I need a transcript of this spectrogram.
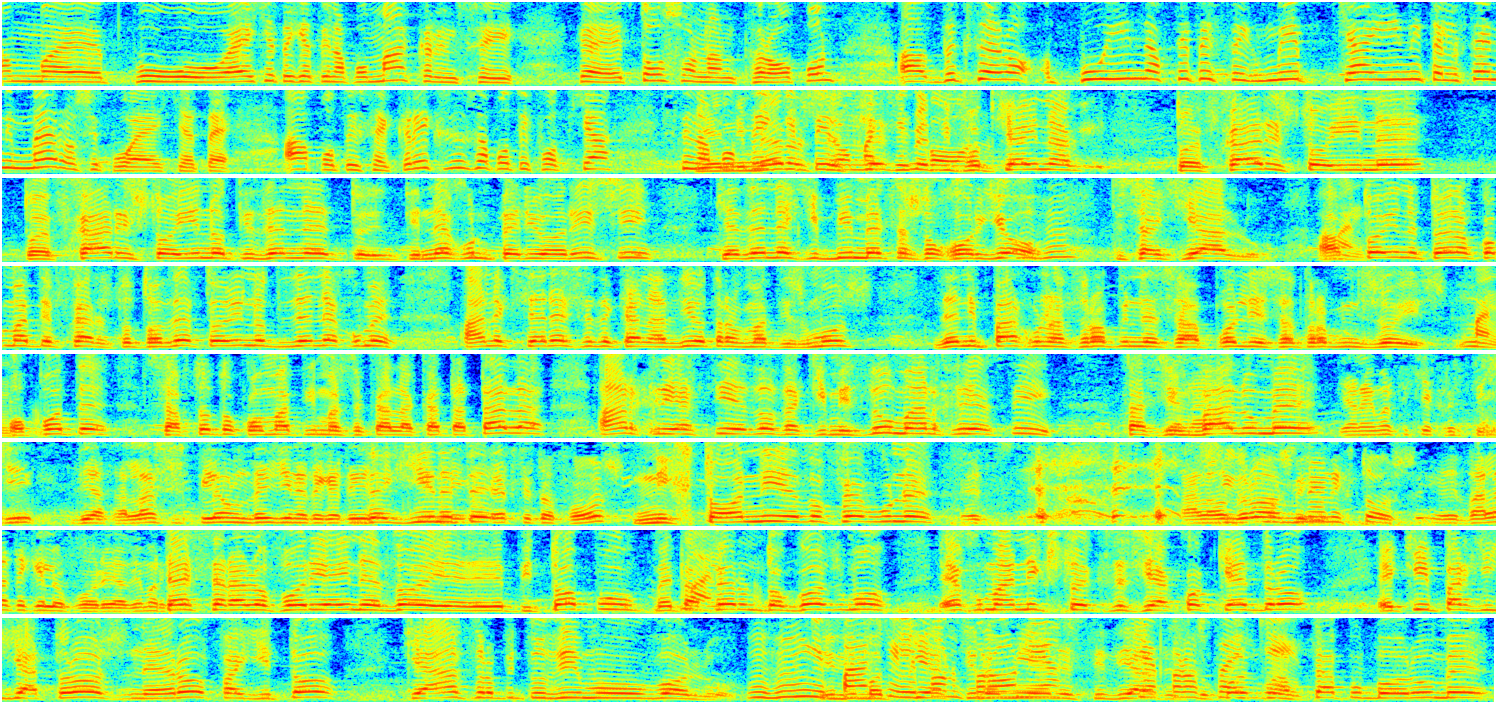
αμ, ε, που έχετε για την απομάκρυνση ε, τόσων ανθρώπων. Α, δεν ξέρω πού είναι αυτή τη στιγμή, ποια είναι η τελευταία ενημέρωση που έχετε από τις εκρήξεις, από τη φωτιά στην η αποθήκη ενημέρωση σε σχέση με τη πυρομαχικών; φωτιά είναι. α- Το ευχάριστο είναι. Το ευχάριστο είναι ότι δεν, ε, το- την έχουν περιορίσει και δεν έχει μπει μέσα στο χωριο της Αγχιάλου. Αυτό είναι το ένα κομμάτι ευχάριστο. Το δεύτερο είναι ότι δεν έχουμε, αν εξαιρέσετε κανένα δύο τραυματισμούς, δεν υπάρχουν ανθρώπινες απώλειες ανθρώπινης ζωής. Μάλιστα. Οπότε σε αυτό το κομμάτι είμαστε καλά. Κατά τα άλλα, αν χρειαστεί εδώ θα κοιμηθούμε, αν χρειαστεί θα συμβάλλουμε. Για να είμαστε και χρηστικοί, διαθαλάσσεις πλέον δεν γίνεται γιατί Δεν γίνεται. πέφτει το φως. Νυχτώνει, εδώ φεύγουν. Αλλά ο δρόμος είναι ανοιχτός. Ε, βάλατε και λεωφορεία, Δήμαρχε. Τέσσερα λεωφορεία είναι εδώ ε, επί τόπου, μεταφέρουν τον κόσμο. Έχουμε ανοίξει το εκθεσιακό κέντρο. Εκεί υπάρχει γιατρός, νερό, φαγητό και άνθρωποι του Δήμου Βόλου. Μμμ, Η υπάρχει, Δημοτική λοιπόν, Αστυνομία πρόνοια είναι στη και διάθεση προς του τα κόσμου. εκεί. Αυτά που μπορούμε.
